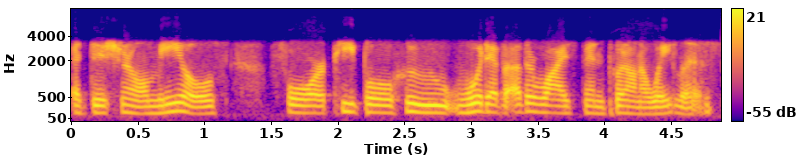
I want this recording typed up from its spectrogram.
additional meals for people who would have otherwise been put on a wait list.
